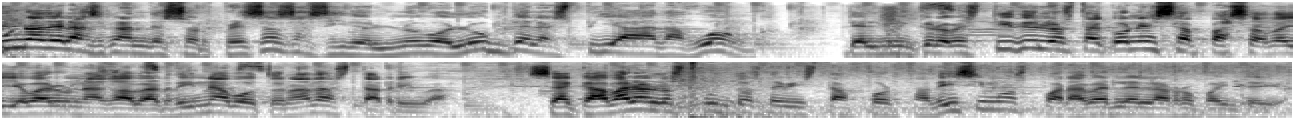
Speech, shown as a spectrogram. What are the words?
Una de las grandes sorpresas ha sido el nuevo look de la espía Ada Wong. Del microvestido y los tacones ha pasado a llevar una gabardina abotonada hasta arriba. Se acabaron los puntos de vista forzadísimos para verle la ropa interior.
